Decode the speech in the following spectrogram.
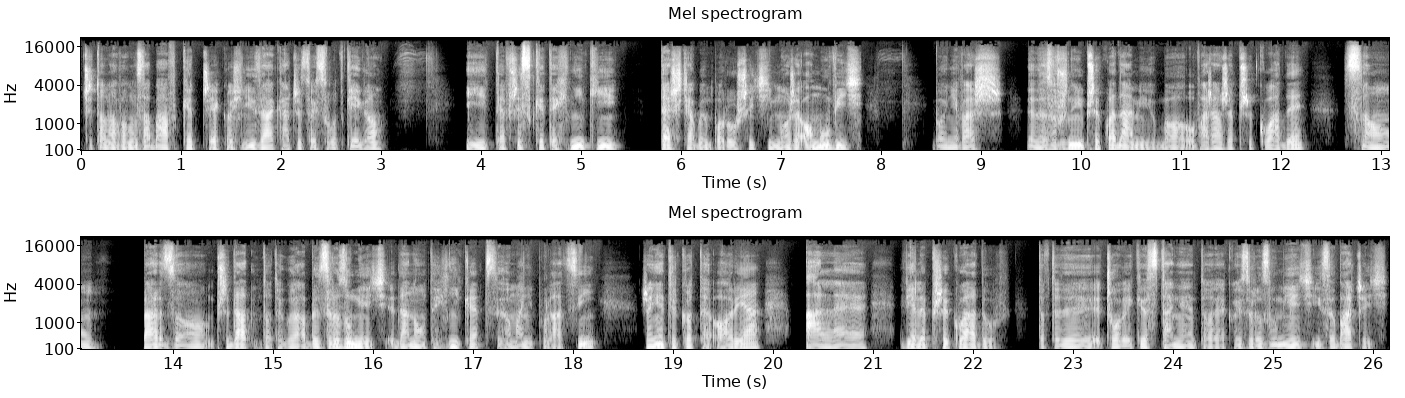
czy to nową zabawkę, czy jakoś lizaka, czy coś słodkiego. I te wszystkie techniki też chciałbym poruszyć i może omówić, ponieważ z różnymi przykładami, bo uważam, że przykłady są bardzo przydatne do tego, aby zrozumieć daną technikę psychomanipulacji że nie tylko teoria, ale wiele przykładów. To wtedy człowiek jest w stanie to jakoś zrozumieć i zobaczyć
